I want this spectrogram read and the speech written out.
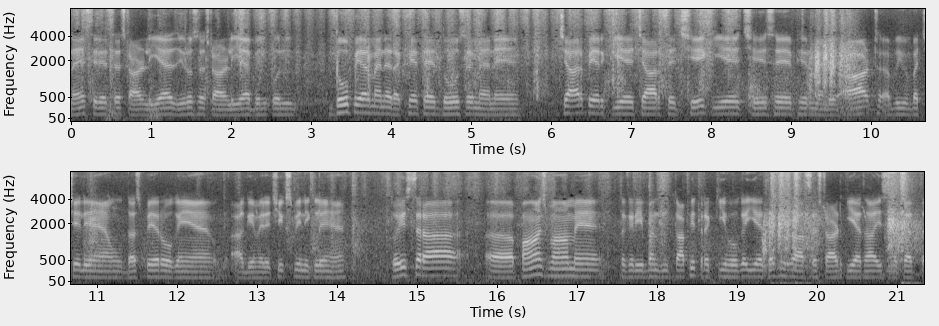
नए सिरे से स्टार्ट लिया है, ज़ीरो से स्टार्ट लिया है, बिल्कुल दो पेयर मैंने रखे थे, दो से मैंने चार पेयर किए, चार से छः किए छः से फिर मैंने आठ, अभी मैं बच्चे ले आया हूँ, दस पेयर हो गए हैं, आगे मेरे चिक्स भी निकले हैं। तो इस तरह पाँच माह में तकरीबन काफ़ी तरक्की हो गई है। दस हज़ार से स्टार्ट किया था, इस वक्त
